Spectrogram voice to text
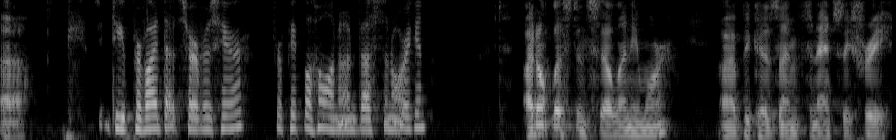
uh, do you provide that service here for people who want to invest in Oregon? I don't list and sell anymore uh, because I'm financially free.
